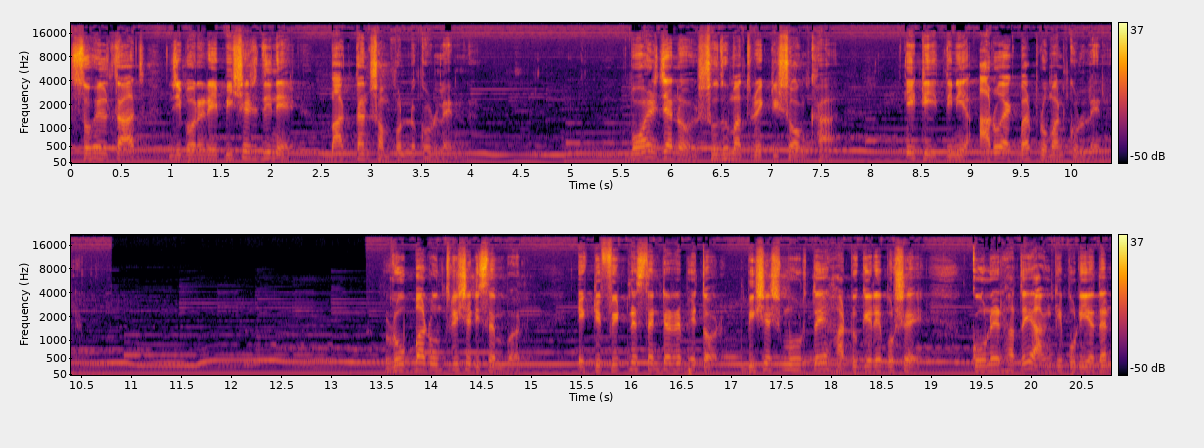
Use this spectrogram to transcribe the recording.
সোহেল তাজ জীবনের এই বিশেষ দিনে বাগদান সম্পন্ন করলেন। বয়স যেন শুধুমাত্র একটি সংখ্যা, এটি তিনি আরও একবার প্রমাণ করলেন। রোববার উনত্রিশে ডিসেম্বর। একটি ফিটনেস সেন্টারের ভেতর বিশেষ মুহূর্তে হাঁটু গেড়ে বসে কনের হাতে আংটি পরিয়ে দেন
